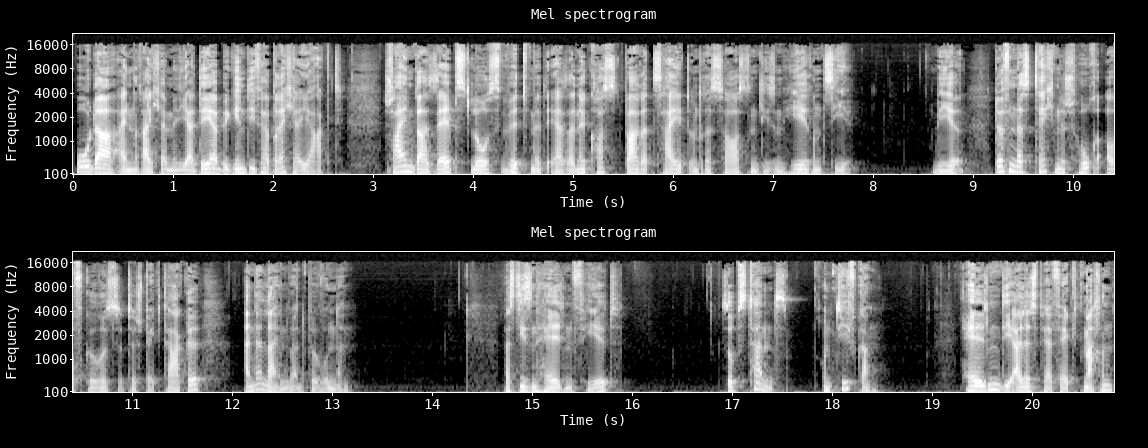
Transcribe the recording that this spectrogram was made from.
Oder ein reicher Milliardär beginnt die Verbrecherjagd. Scheinbar selbstlos widmet er seine kostbare Zeit und Ressourcen diesem hehren Ziel. Wir dürfen das technisch hoch aufgerüstete Spektakel an der Leinwand bewundern. Was diesen Helden fehlt? Substanz und Tiefgang. Helden, die alles perfekt machen,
